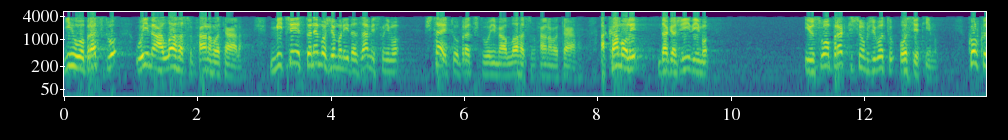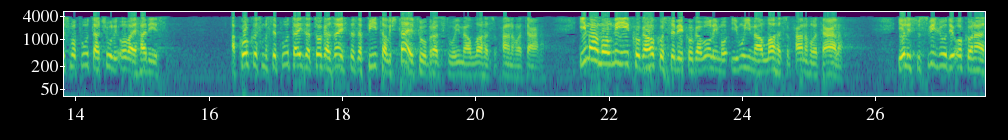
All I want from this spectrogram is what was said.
Njihovo bratstvo u ime Allaha subhanahu wa ta'ala. Mi često ne možemo ni da zamislimo šta je to bratstvo u ime Allaha subhanahu wa ta'ala. A kamoli da ga živimo i u svom praktičnom životu osjetimo. Koliko smo puta čuli ovaj hadis, a koliko smo se puta iza toga zaista zapitali šta je to bratstvo u ime Allaha subhanahu wa ta'ala. Imamo li mi ikoga oko sebe koga volimo i u ime Allaha subhanahu wa ta'ala? Ili su svi ljudi oko nas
